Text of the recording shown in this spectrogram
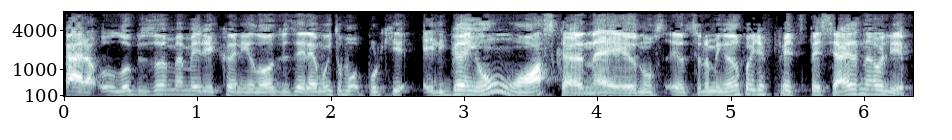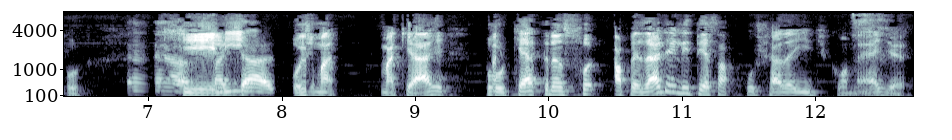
Cara, o Lobisomem Americano em Londres, ele é muito bom, porque ele ganhou um Oscar, né? Eu não, eu, se não me engano, foi de efeitos especiais, né, Olipo? É, Que ele, maquiagem. de ma- maquiagem, porque a transform... apesar de ele ter essa puxada aí de comédia,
